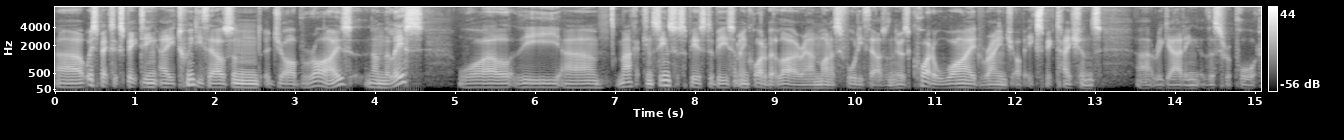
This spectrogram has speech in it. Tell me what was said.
Uh, Westpac's expecting a 20,000 job rise nonetheless while the um, market consensus appears to be something quite a bit lower, around minus 40,000. There is quite a wide range of expectations uh, regarding this report.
